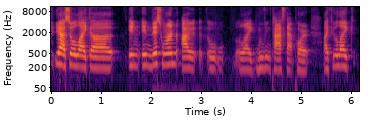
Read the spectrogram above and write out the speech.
yeah so like uh in in this one i uh, like moving past that part i feel like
